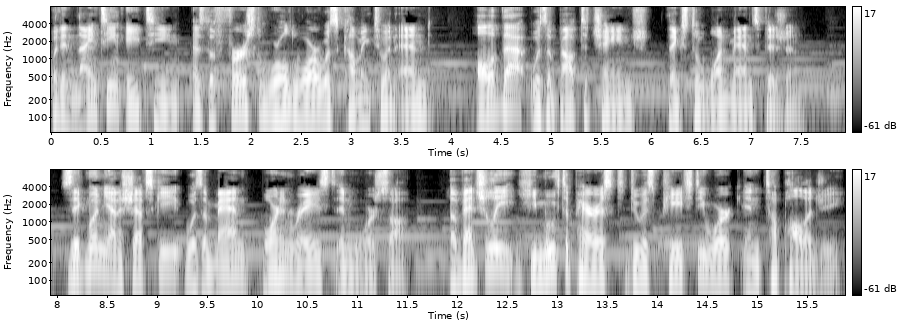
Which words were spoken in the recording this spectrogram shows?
But in 1918, as the First World War was coming to an end, all of that was about to change thanks to one man's vision. Zygmunt Janiszewski was a man born and raised in Warsaw. Eventually, he moved to Paris to do his PhD work in topology.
